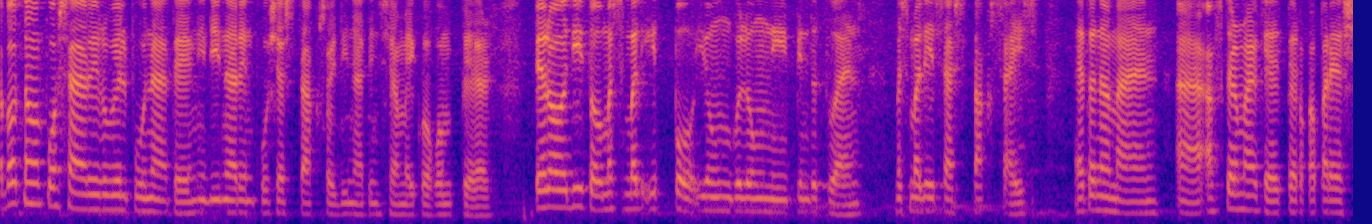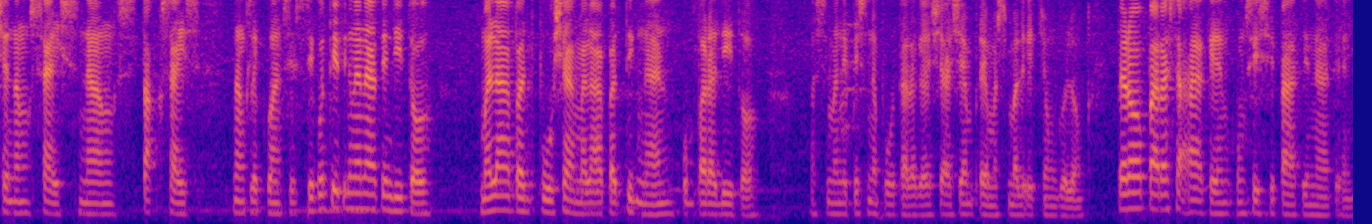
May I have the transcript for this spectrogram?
About naman po sa rear wheel po natin, hindi na rin po siya stock so hindi natin siya may compare Pero dito, mas maliit po yung gulong ni Pindot 1, mas maliit sa stock size. Ito naman, ah, aftermarket pero kaparehas siya ng size, ng stock size ng Click 160. Kung titingnan natin dito, malapad po siya, malapad tignan kumpara dito. Mas manipis na po talaga siya. Siyempre, mas maliit yung gulong. Pero para sa akin, kung sisipatin natin,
